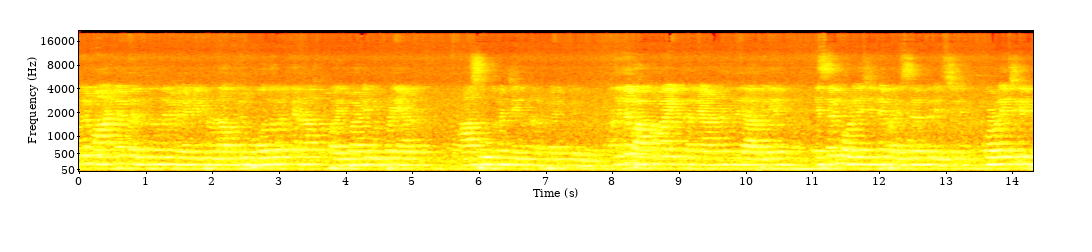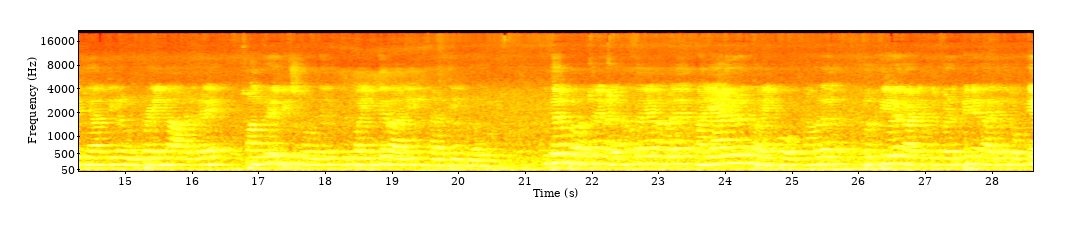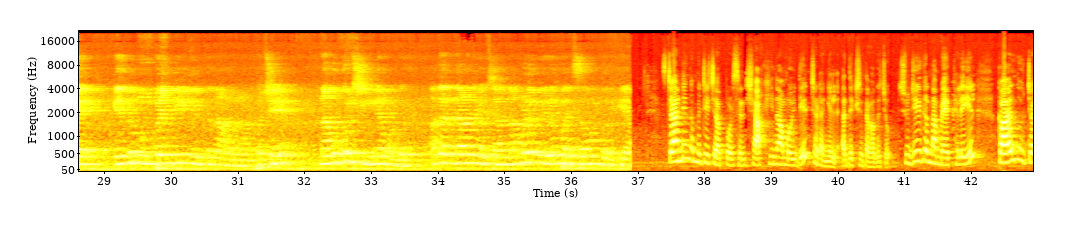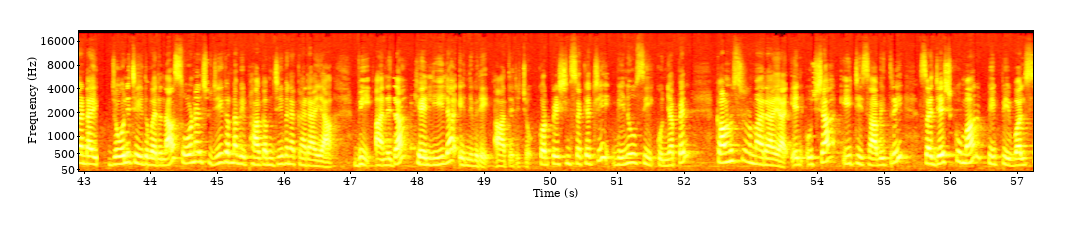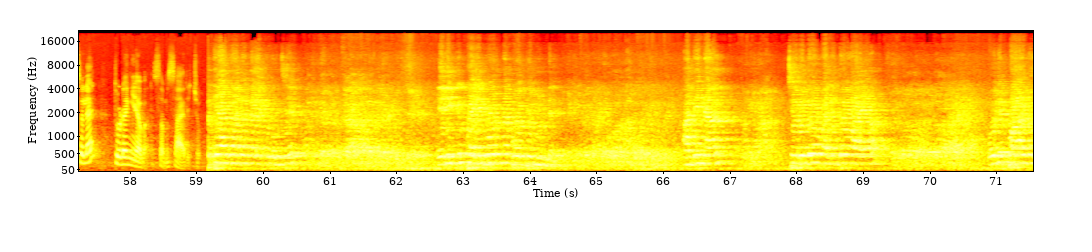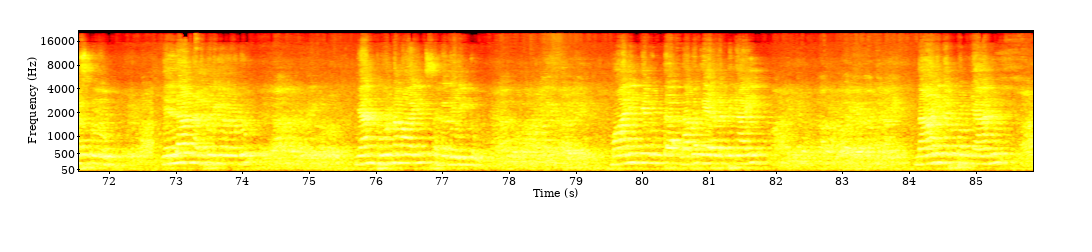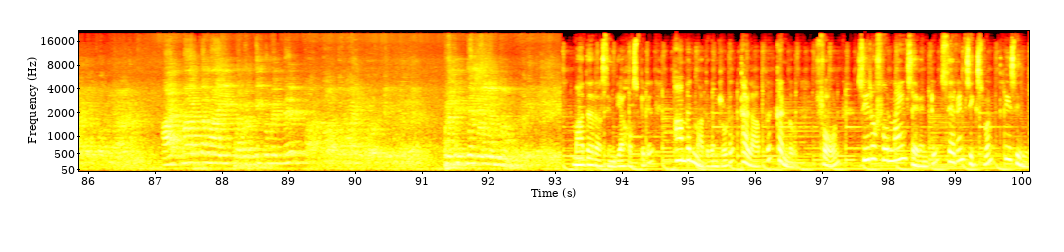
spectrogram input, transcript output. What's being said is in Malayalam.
ഒരു മാറ്റം വരുത്തുന്നതിന് വേണ്ടിയിട്ടുള്ള ഒരു ബോധവൽക്കരണ പരിപാടി ഉൾപ്പെടെയാണ് ആസൂത്രണം നടപ്പാക്കി വരുന്നത് അതിന്റെ ഭാഗമായിട്ട് തന്നെയാണ് ഇന്ന് രാവിലെ എസ് എൽ കോളേജിന്റെ പരിസരത്ത് വെച്ച് കോളേജിലെ വിദ്യാർത്ഥികൾ ഉൾപ്പെടെയുള്ള ആളുകളെ പങ്കെടുപ്പിച്ചുകൊണ്ട് ഒരു ബൈക്ക് റാലി നടത്തിയിട്ടുള്ളത്. ഇത്തരം പ്രവർത്തനങ്ങൾ നമുക്കറിയാം നമ്മൾ മലയാളികൾ എന്നും മുൻപന്തിയിൽ നിൽക്കുന്ന ആളുകളാണ്. പക്ഷേ നമുക്കൊരു ശീലമുണ്ട്. അതെന്താണെന്ന് വെച്ചാൽ നമ്മുടെ വീടും പരിസരവും standing committee chairperson Shahina Moideen ചടങ്ങിൽ അധ്യക്ഷത വഹിച്ചു. ശുചീകരണ മേഖലയിൽ കാൽനൂറ്റാണ്ടായി ജോലി ചെയ്തു വരുന്ന സോണൽ ശുചീകരണ വിഭാഗം ജീവനക്കാരായ വി അനിത കെ ലീല എന്നിവരെ ആദരിച്ചു. Corporation secretary Vinu C Kunjappan കൗൺസിലർമാരായ N Usha E T Savithri Sajesh Kumar P P Valsalan തുടങ്ങിയവർ സംസാരിച്ചു. എനിക്ക് പരിപൂർണ ബോധ്യമുണ്ട്. അതിനാൽ ചെറുതോ വലുതോ ആയ ഒരു പാഴ്വസ്തുവും എല്ലാ നടപടികളോടും ഞാൻ പൂർണമായും സഹകരിക്കും. മാലിന്യമുക്ത നവകേരളത്തിനായി നാടിനൊപ്പം ഞാനും ആത്മാർത്ഥമായി പ്രവർത്തിക്കുമെന്ന് പ്രതിജ്ഞ ചെയ്യുന്നു. Matharas India hospital Pamban Madhavan road Thalap Kannur. Phone zero four nine seven two seven six one three zero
